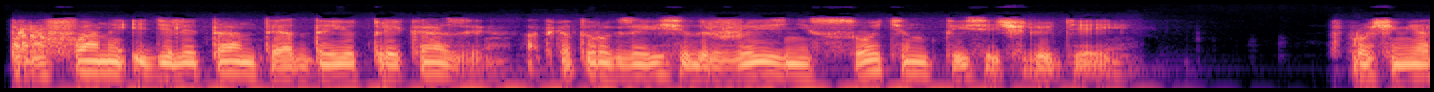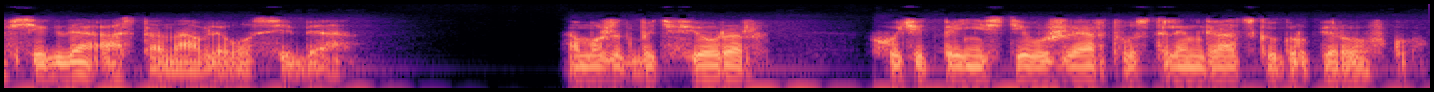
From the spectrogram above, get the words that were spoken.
Профаны и дилетанты отдают приказы, от которых зависит жизнь сотен тысяч людей. Впрочем, я всегда останавливал себя. А может быть, фюрер хочет принести в жертву сталинградскую группировку?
